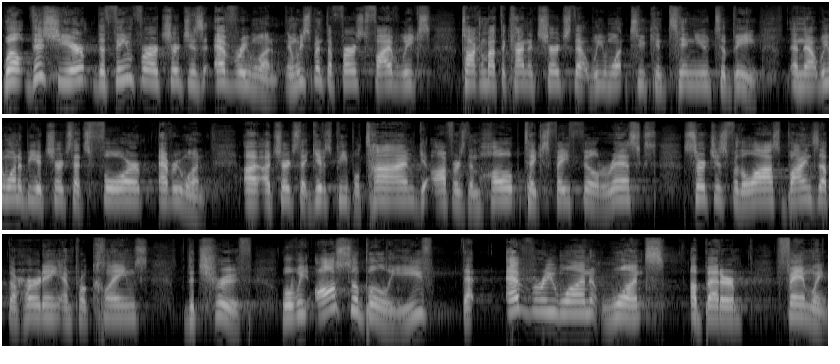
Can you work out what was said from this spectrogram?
Well, this year the theme for our church is everyone, and we spent the first five weeks talking about the kind of church that we want to continue to be, and that we want to be a church that's for everyone a, a church that gives people time, offers them hope, takes faith filled risks, searches for the lost, binds up the hurting, and proclaims the truth. Well, we also believe that everyone wants a better family.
